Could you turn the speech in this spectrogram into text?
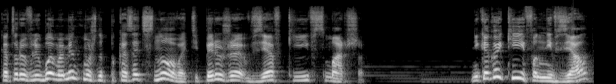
который в любой момент можно показать снова, теперь уже взяв Киев с марша. Никакой Киев он не взял,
